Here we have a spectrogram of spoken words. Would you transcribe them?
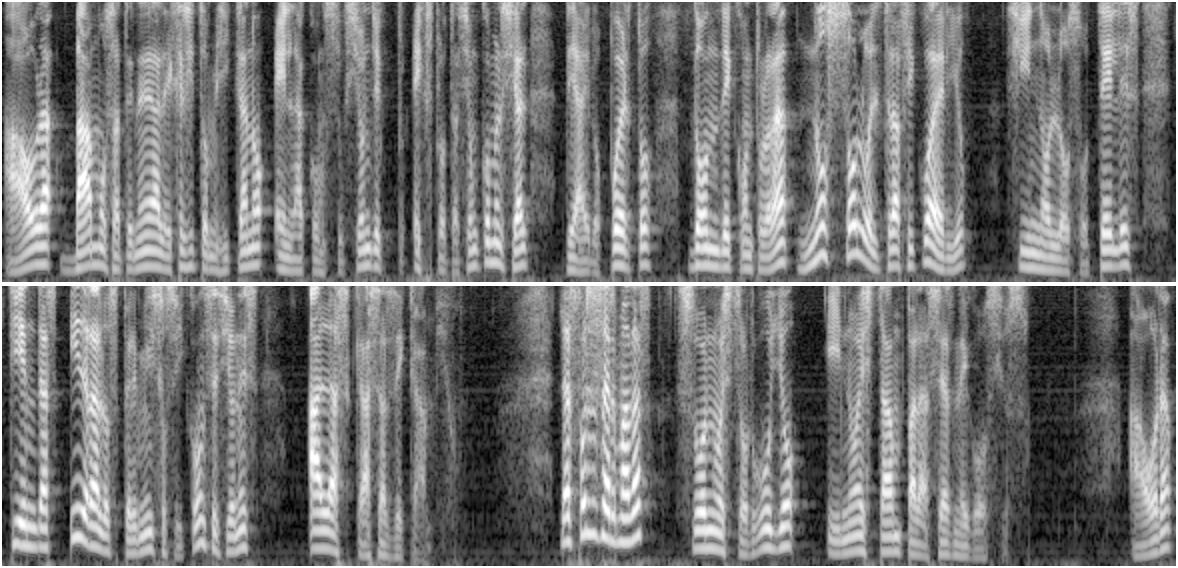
Ahora vamos a tener al ejército mexicano en la construcción y explotación comercial de aeropuerto, donde controlará no solo el tráfico aéreo, sino los hoteles, tiendas y dará los permisos y concesiones a las casas de cambio. Las Fuerzas Armadas son nuestro orgullo y no están para hacer negocios. Ahora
